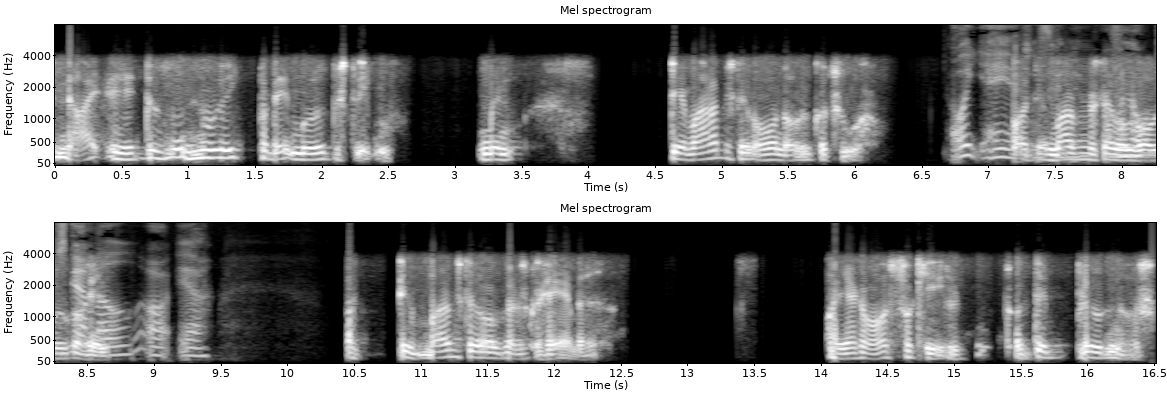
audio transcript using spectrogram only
nej, nu er det ikke på den måde bestemme. Men det er meget, der bestemmer, hvornår vi går tur. Åh, oh, ja, ja. Og det er meget, der bestemmer, hvor vi går hen. Og, ja. og det er meget, der bestemmer, hvad du skal have med. Og jeg kan også forkæle, og det blev den også.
